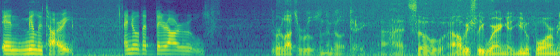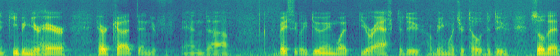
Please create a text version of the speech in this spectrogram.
in military? I know that there are rules. There are lots of rules in the military. Uh, so obviously wearing a uniform and keeping your hair hair cut and your and uh, basically doing what you're asked to do or being what you're told to do, so that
